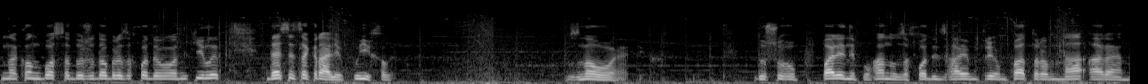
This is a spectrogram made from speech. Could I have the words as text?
на клан боса дуже добре заходив в анкіли. 10 сакралів, поїхали. Знову епік. Душогуб в палі непогано заходить з Гаєм Тріумпатором на арену.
